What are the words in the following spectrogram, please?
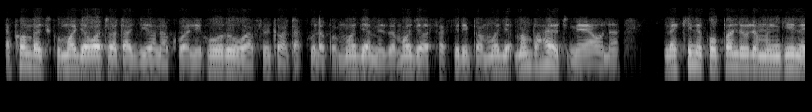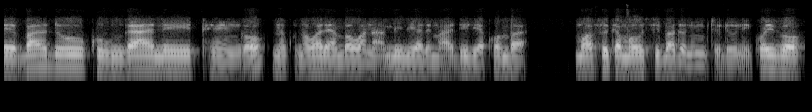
ya kwamba siku moja wote watajiona kuwa ni huru, Waafrika watakula pamoja, meza moja, wasafiri pamoja. Mambo hayo tumeyaona, lakini kwa upande ule mwingine bado kungali pengo, na kuna wale ambao wanaamini yale maadili ya kwamba mwafrika mweusi bado ni mtu duni. Kwa hivyo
